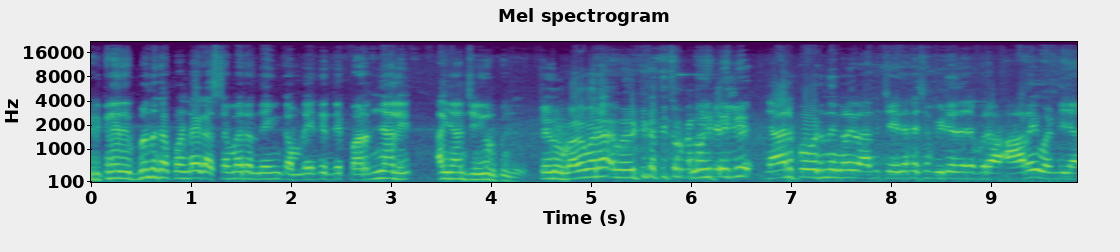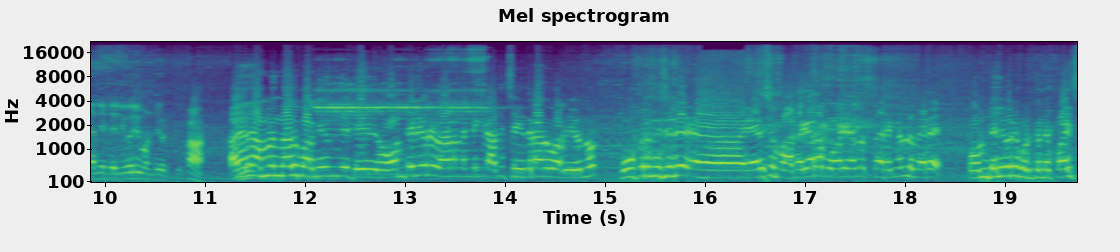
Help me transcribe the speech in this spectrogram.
എടുക്കണത് ഇവിടുന്ന് കൊണ്ടേ കസ്റ്റമർ എന്തെങ്കിലും കംപ്ലൈന്റ് ഉണ്ടെങ്കിൽ പറഞ്ഞാൽ അത് ഞാൻ ചെയ്തു കൊടുക്കും ചെയ്യും. ചെയ്ത് കൊടുക്കും. അതേപോലെ വീട്ടിൽ എത്തിച്ചു കൊടുക്കുന്ന വീട്ടിലേക്ക് ഞാനിപ്പോ ഇവിടുന്ന് നിങ്ങൾ അന്ന് ചെയ്തതിന് ശേഷം വീഡിയോ ചെയ്തപ്പോൾ ഒരു ആറേ വണ്ടി ഞാൻ ഡെലിവറി കൊണ്ടു കൊടുത്തു. അതായത് നമ്മൾ ഇന്നാൾ പറഞ്ഞു ഹോം ഡെലിവറി വേണമെന്നുണ്ടെങ്കിൽ അത് ചെയ്തരാന്ന് പറഞ്ഞിരുന്നു. മൂപ്പരെന്ന് വെച്ചാൽ ഏകദേശം വടകര പോലെയുള്ള സ്ഥലങ്ങളിൽ വരെ ഹോം ഡെലിവറി കൊടുത്തിട്ടുണ്ട്. പൈസ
